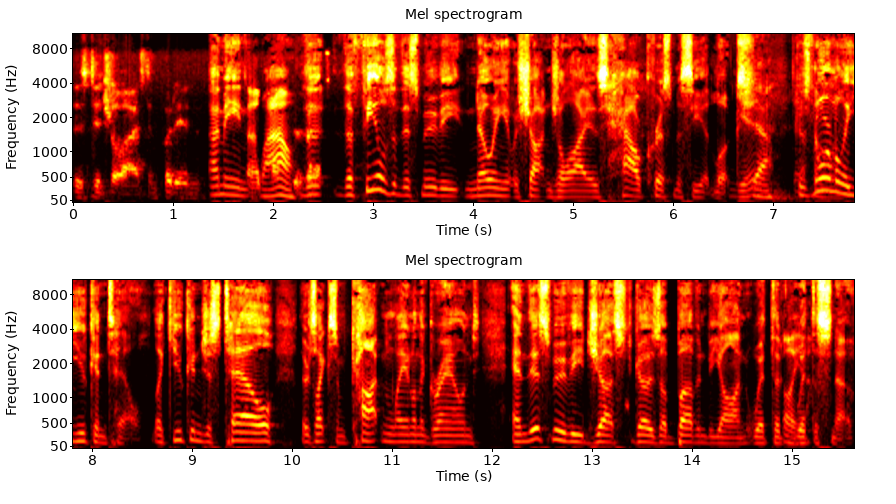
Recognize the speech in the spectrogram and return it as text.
is digitalized and put in. I mean, uh, Wow. the the feels of this movie, knowing it was shot in July, is how Christmassy it looks. Yeah. because normally you can tell, like you can just tell. There's like some cotton laying on the ground, and this movie just goes above and beyond with the Oh, yeah. with the snow.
